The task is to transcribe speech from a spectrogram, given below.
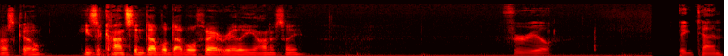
Let's go. He's a constant double double threat, really, honestly. For real big time.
